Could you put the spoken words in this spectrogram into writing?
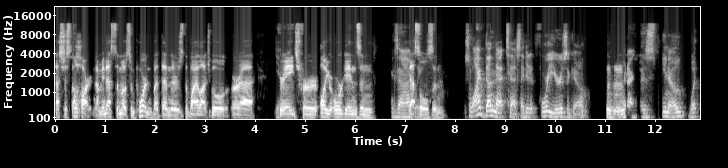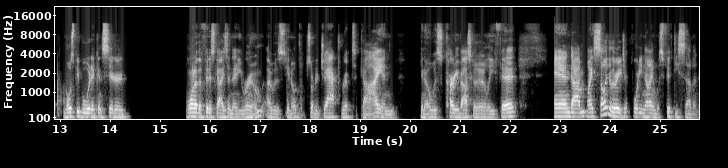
that's just the heart. I mean, that's the most important. But then there's the biological or uh, yeah. your age for all your organs and exactly. vessels and. So I've done that test. I did it four years ago mm-hmm. when I was, you know, what most people would have considered one of the fittest guys in any room. I was, you know, sort of jacked, ripped guy, and you know, was cardiovascularly fit. And um, my cellular age at 49 was 57.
